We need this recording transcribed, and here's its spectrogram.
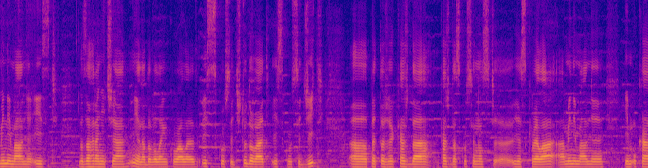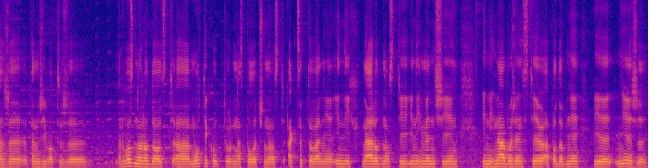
minimálne ísť do zahraničia, nie na dovolenku, ale ísť skúsiť študovať, ísť skúsiť žiť, e, pretože každá, každá skúsenosť je skvelá a minimálne im ukáže ten život, že rôznorodosť, multikultúrna spoločnosť, akceptovanie iných národností, iných menšín, iných náboženstiev a podobne je nie že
